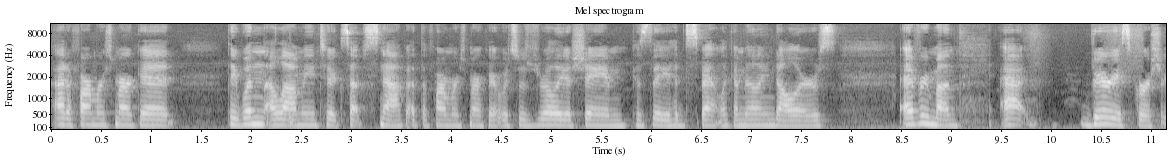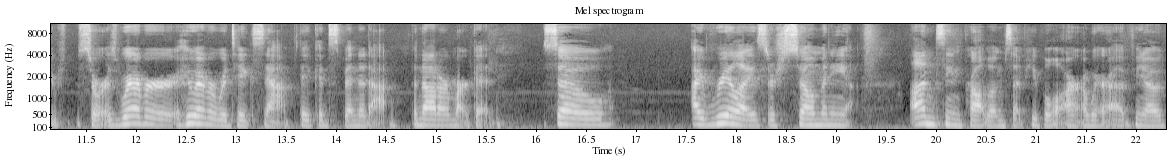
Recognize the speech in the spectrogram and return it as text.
at a farmer's market. They wouldn't allow me to accept SNAP at the farmer's market, which was really a shame because they had spent like a million dollars every month at various grocery stores, wherever whoever would take SNAP, they could spend it at, but not our market. So I realized there's so many unseen problems that people aren't aware of. You know,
